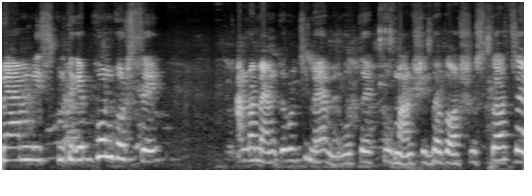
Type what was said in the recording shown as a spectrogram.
ম্যাম স্কুল থেকে ফোন করছে আমরা ম্যামকে বলছি ম্যাম ও তো একটু মানসিকভাবে অসুস্থ আছে।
